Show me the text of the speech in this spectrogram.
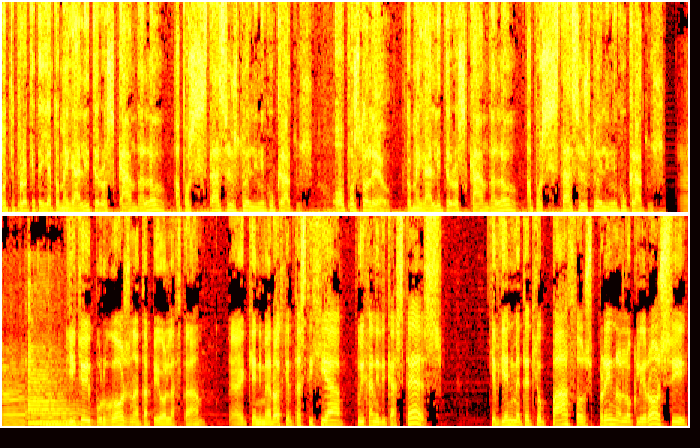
ότι πρόκειται για το μεγαλύτερο σκάνδαλο αποσυστάσεως του ελληνικού κράτους. Όπως το λέω, το μεγαλύτερο σκάνδαλο αποσυστάσεως του ελληνικού κράτους. Βγήκε ο Υπουργός να τα πει όλα αυτά ε, και ενημερώθηκε από τα στοιχεία που είχαν οι δικαστές. Και βγαίνει με τέτοιο πάθος πριν ολοκληρώσει.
